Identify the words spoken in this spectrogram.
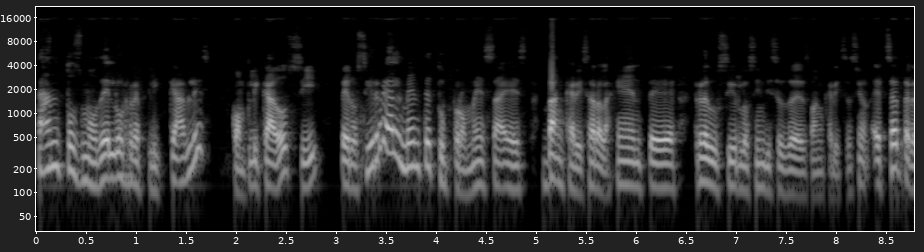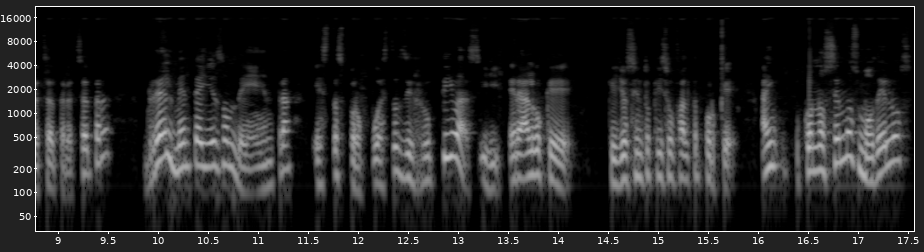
tantos modelos replicables, complicados, sí, pero si realmente tu promesa es bancarizar a la gente, reducir los índices de desbancarización, etcétera, etcétera, etcétera, realmente ahí es donde entran estas propuestas disruptivas. Y era algo que que yo siento que hizo falta porque hay, conocemos modelos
